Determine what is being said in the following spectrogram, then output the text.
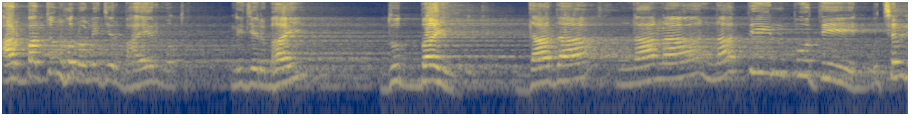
আর পাঁচজন হলো নিজের ভাইয়ের মতো। নিজের ভাই, দুধ ভাই, দাদা, নানা, নাতিন, পুতিন, বুঝছেন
